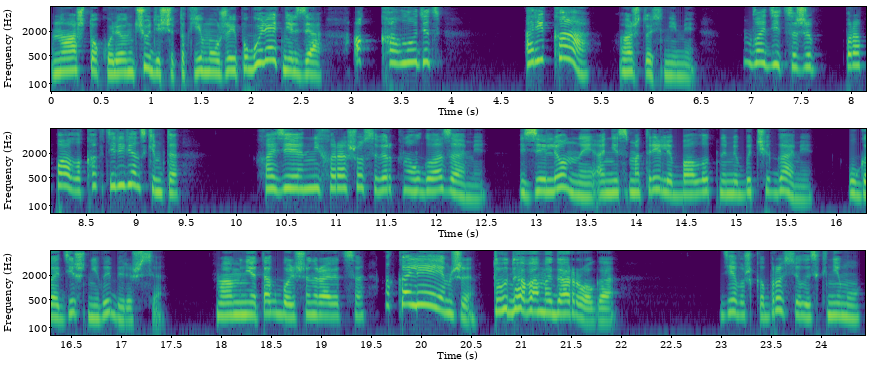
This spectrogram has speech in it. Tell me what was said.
Ну а что, коли он чудище, так ему уже и погулять нельзя. А колодец а река? А что с ними? Водица же пропала, как деревенским-то. Хозяин нехорошо сверкнул глазами. Зеленые они смотрели болотными бочагами. Угодишь, не выберешься. А мне так больше нравится. А колеем же! Туда вам и дорога. Девушка бросилась к нему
